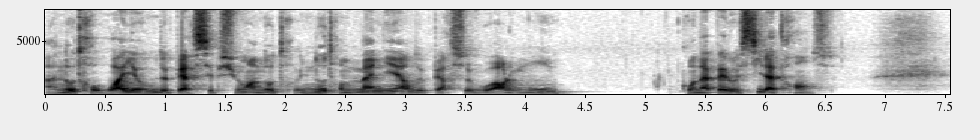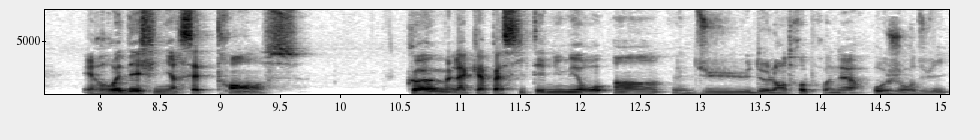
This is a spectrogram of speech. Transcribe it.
un autre royaume de perception, un autre, une autre manière de percevoir le monde qu'on appelle aussi la transe. Et redéfinir cette transe comme la capacité numéro un du, de l'entrepreneur aujourd'hui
